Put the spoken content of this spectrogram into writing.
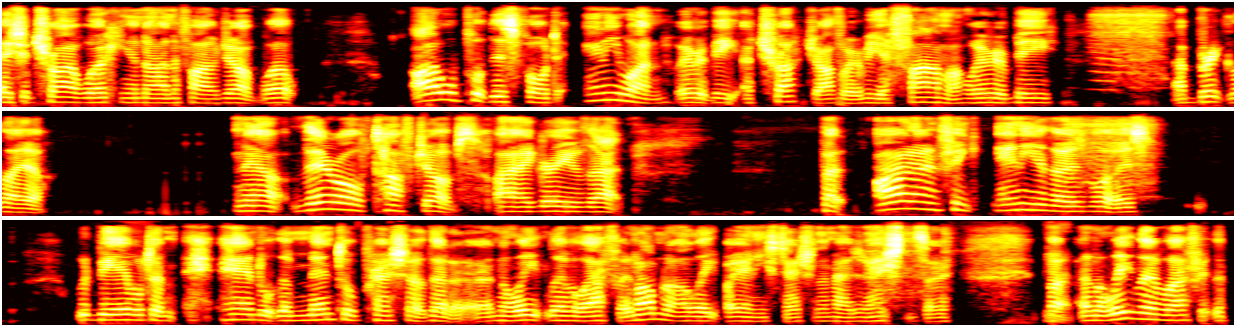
They should try working a nine to five job. Well, I will put this forward to anyone, whether it be a truck driver, whether it be a farmer, whether it be a bricklayer. Now, they're all tough jobs. I agree with that. But I don't think any of those boys would be able to handle the mental pressure that an elite level athlete, and I'm not elite by any stretch of the imagination, so, but an elite level athlete, the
